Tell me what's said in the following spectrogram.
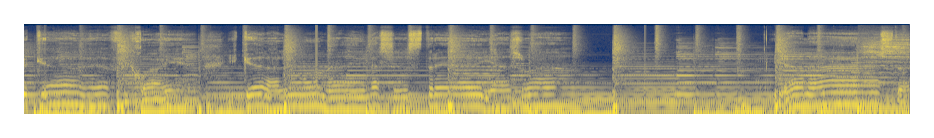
Se quede fijo ahí y que la luna y las estrellas van. Y en esta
